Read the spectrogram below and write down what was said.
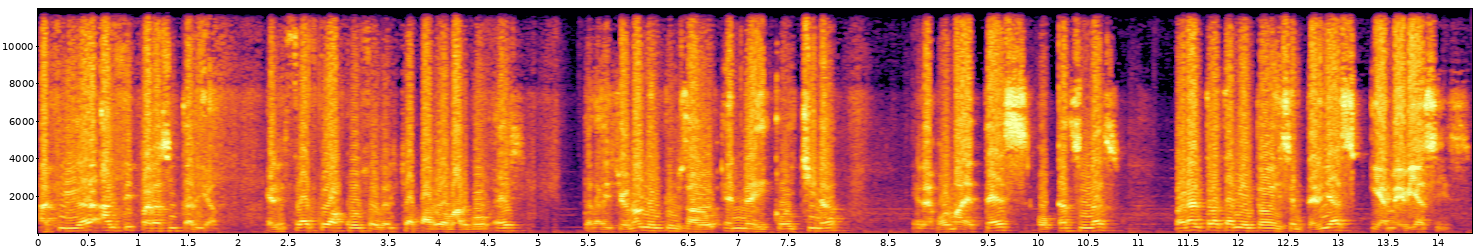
Actividad antiparasitaria. El extracto acuoso del chaparro amargo es tradicionalmente usado en México y China en la forma de test o cápsulas para el tratamiento de disenterías y amebiasis.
